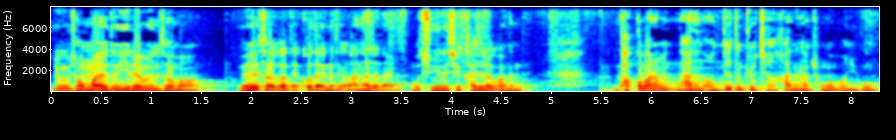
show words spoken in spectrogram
지금 정말도 일하면서 막, 이 회사가 내 거다 이런 생각 안 하잖아요. 뭐 주인의식 가지라고 하는데. 바꿔 말하면 나는 언제든 교체가 가능한 종업원이고,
